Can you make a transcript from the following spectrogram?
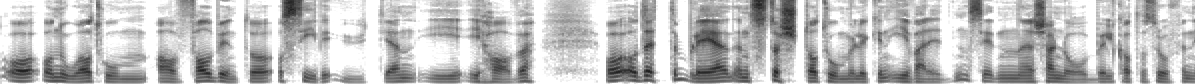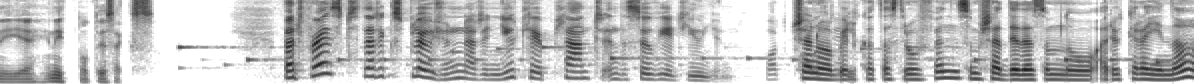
og, og noe atomavfall begynte å, å sive ut igjen i, i havet. Og, og, dette ble den største atomulykken i verden siden Tsjernobyl-katastrofen i, i 1986. But first, that explosion at a nuclear plant in the Soviet Union. Tsjernobyl-katastrofen, som skjedde i det som nå er Ukraina,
